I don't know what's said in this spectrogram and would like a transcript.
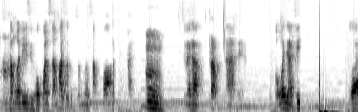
อืมทำคดี 16 วันสามารถสรุปสำนวนสั่งฟ้องได้กันอืม ใช่ไหมครับ ครับ อ่าเนี่ยผมก็อยากที่ ว่า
